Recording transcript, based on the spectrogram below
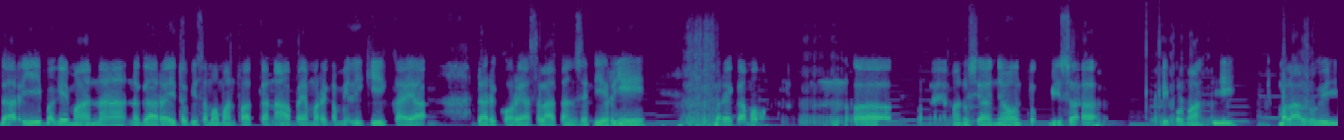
dari bagaimana negara itu bisa memanfaatkan apa yang mereka miliki. Kayak dari Korea Selatan sendiri, mereka uh, manusianya untuk bisa diplomasi melalui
